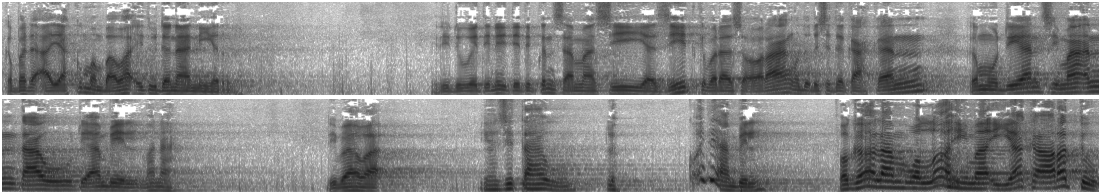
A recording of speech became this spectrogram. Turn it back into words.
kepada ayahku membawa itu dananir. Jadi duit ini dititipkan sama si Yazid kepada seorang untuk disedekahkan. Kemudian si Ma'an tahu diambil mana? Dibawa. Yazid tahu. Kok itu ambil? Fagalam wallahi ma iyyaka aradtu.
